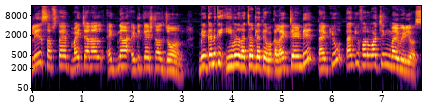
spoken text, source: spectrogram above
please subscribe my channel Egna educational zone మీకు కనుక ఈ వీడియో నచ్చినట్లయితే ఒక లైక్ చేయండి. Thank you thank you for watching my videos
